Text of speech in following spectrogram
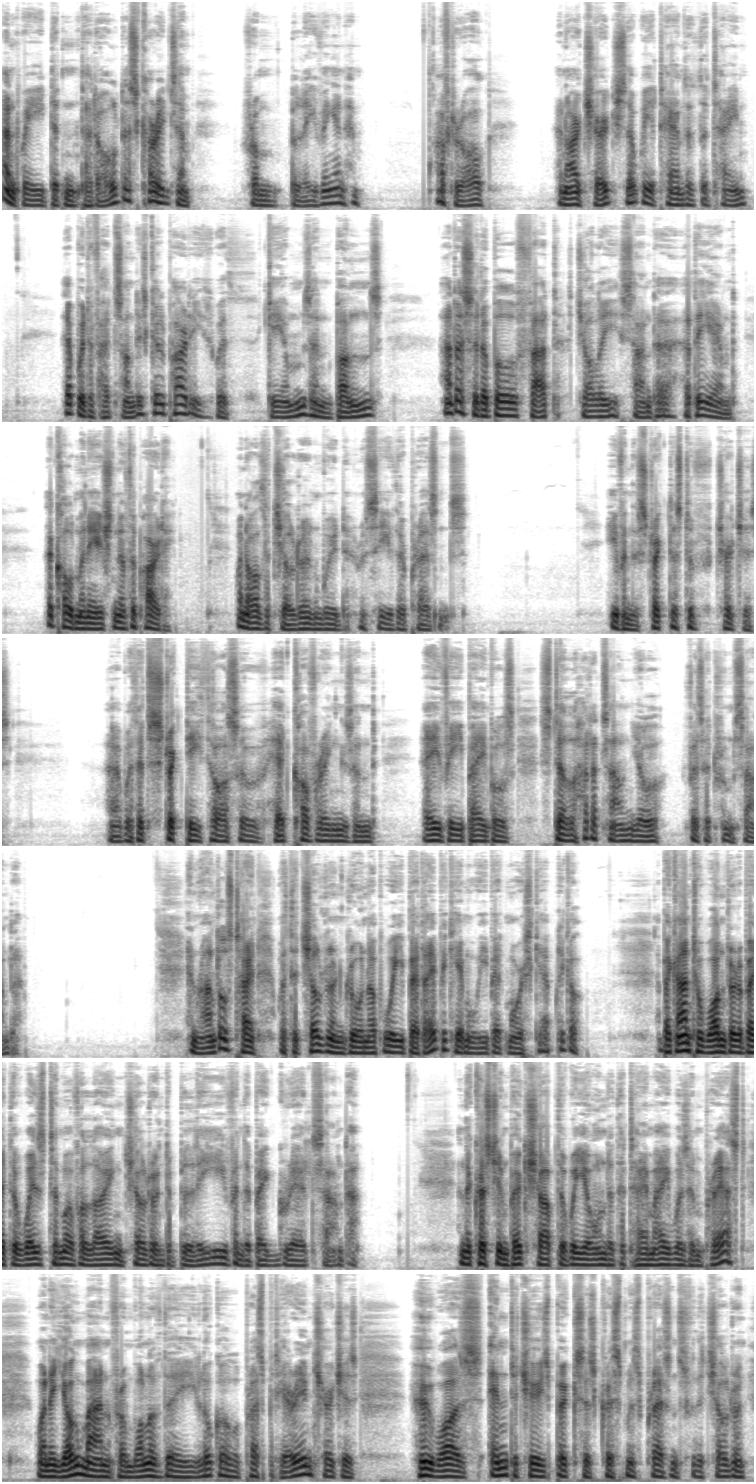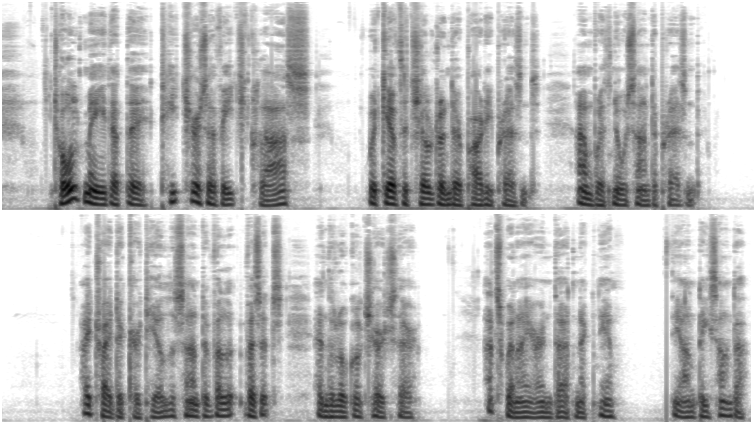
and we didn't at all discourage them from believing in him. After all, in our church that we attended at the time, it would have had Sunday school parties with games and buns and a suitable fat, jolly Santa at the end, the culmination of the party, when all the children would receive their presents. Even the strictest of churches, uh, with its strict ethos of head coverings and AV Bibles, still had its annual visit from Santa. In Randallstown, with the children growing up a wee bit, I became a wee bit more sceptical. I began to wonder about the wisdom of allowing children to believe in the big great Santa. In the Christian bookshop that we owned at the time, I was impressed when a young man from one of the local Presbyterian churches, who was in to choose books as Christmas presents for the children, told me that the teachers of each class would give the children their party presents and with no Santa present. I tried to curtail the Santa visits in the local church there. That's when I earned that nickname, the Anti Santa.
